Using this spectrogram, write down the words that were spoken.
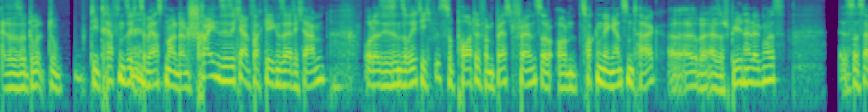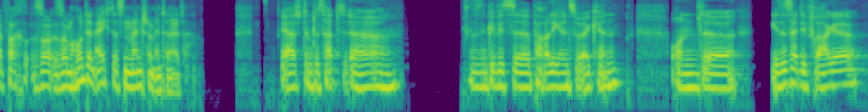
Also so, du, du, die treffen sich zum ersten Mal und dann schreien sie sich einfach gegenseitig an. Oder sie sind so richtig supportive und Best Friends und, und zocken den ganzen Tag. äh, Also spielen halt irgendwas. Es ist einfach so, so ein Hund in echt ist ein Mensch im Internet. Ja, stimmt, es hat äh, es sind gewisse Parallelen zu erkennen. Und äh, jetzt ist halt die Frage,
